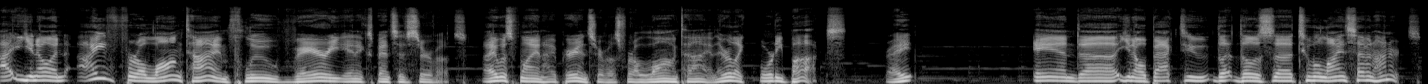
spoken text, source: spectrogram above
I, you know, and I, for a long time, flew very inexpensive servos. I was flying Hyperion servos for a long time. They were like 40 bucks, right? And, uh, you know, back to the, those uh, two Align 700s.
